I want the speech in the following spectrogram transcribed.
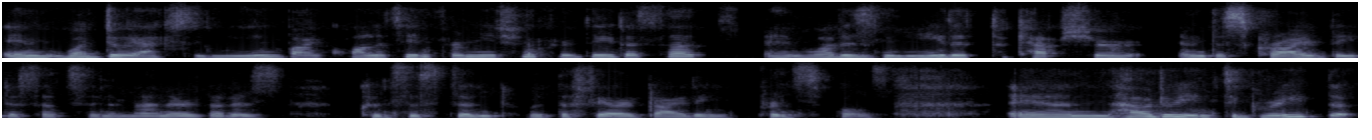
and what do we actually mean by quality information for data sets and what is needed to capture and describe data sets in a manner that is consistent with the fair guiding principles. And how do we integrate the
